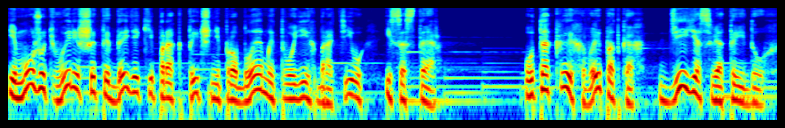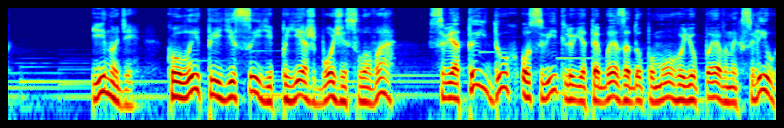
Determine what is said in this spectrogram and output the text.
і можуть вирішити деякі практичні проблеми твоїх братів і сестер. У таких випадках діє Святий Дух. Іноді, коли ти їси й п'єш Божі слова, Святий Дух освітлює тебе за допомогою певних слів,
